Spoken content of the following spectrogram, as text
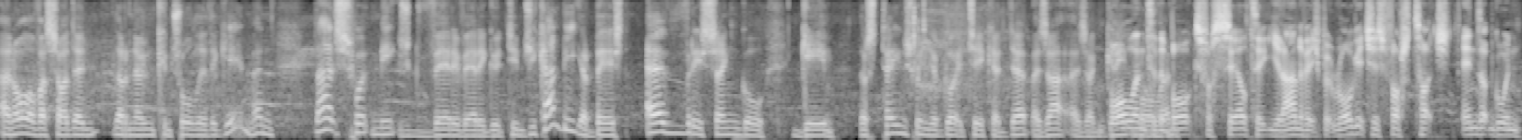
and all of a sudden they're now in control of the game and that's what makes very very good teams you can't beat your best every single game there's times when you've got to take a dip as a as a great Ball into the in. box for Celtic, Juranovic, but Rogic's first touch ends up going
